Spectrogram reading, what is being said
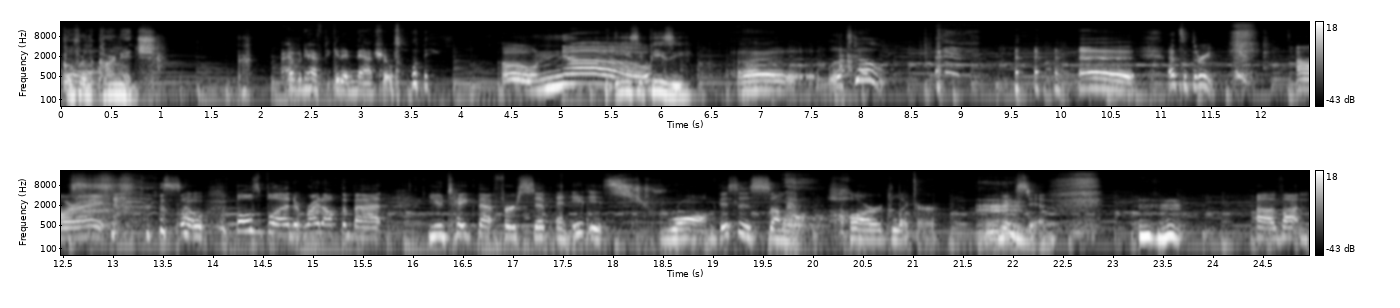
Go for the carnage. I would have to get a natural twenty. Oh no! Easy peasy. Uh, let's go. That's a three. All right. so, bull's blood right off the bat. You take that first sip, and it is strong. This is some hard liquor mixed in. Mm-hmm. Uh, Vahtyn.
